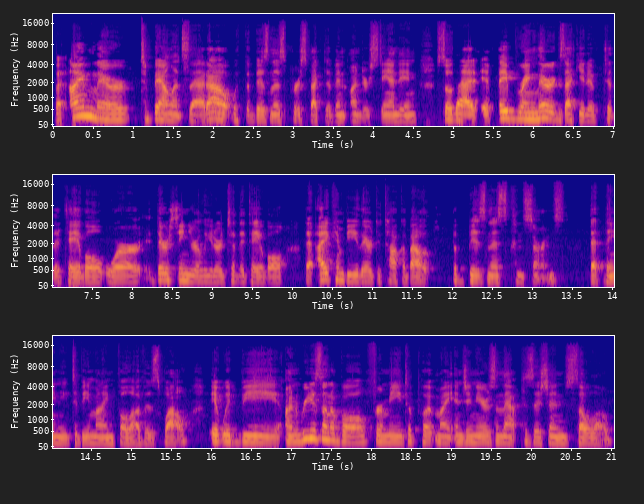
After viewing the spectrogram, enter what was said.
But I'm there to balance that out with the business perspective and understanding so that if they bring their executive to the table or their senior leader to the table, that I can be there to talk about the business concerns that they need to be mindful of as well. It would be unreasonable for me to put my engineers in that position solo.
